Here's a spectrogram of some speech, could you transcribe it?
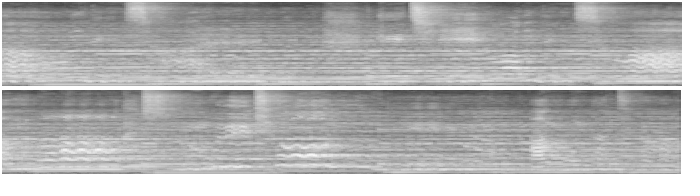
없는 삶은 끝이 없는 사막 숨을 쉬는 악몽 같아.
